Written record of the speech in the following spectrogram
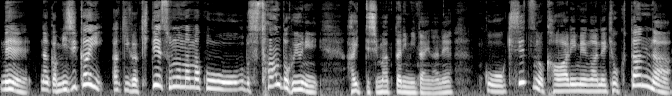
ね、なんか短い秋が来て、そのままこう、ストーンと冬に入ってしまったりみたいなね、こう、季節の変わり目がね、極端な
